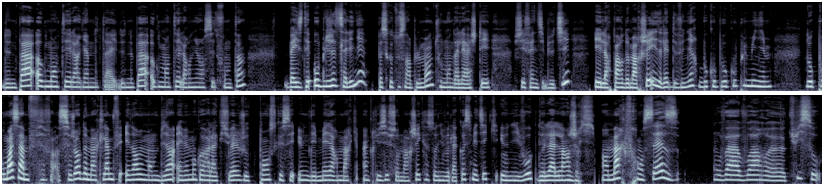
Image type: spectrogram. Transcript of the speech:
de ne pas augmenter leur gamme de taille, de ne pas augmenter leur nuancée de fond de teint bah, ils étaient obligés de s'aligner parce que tout simplement tout le monde allait acheter chez Fancy Beauty et leur part de marché ils allaient devenir beaucoup beaucoup plus minimes. Donc pour moi ça me ce genre de marque là me fait énormément de bien et même encore à l'actuel je pense que c'est une des meilleures marques inclusives sur le marché que ce soit au niveau de la cosmétique et au niveau de la lingerie. En marque française on va avoir euh, Cuisseau,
